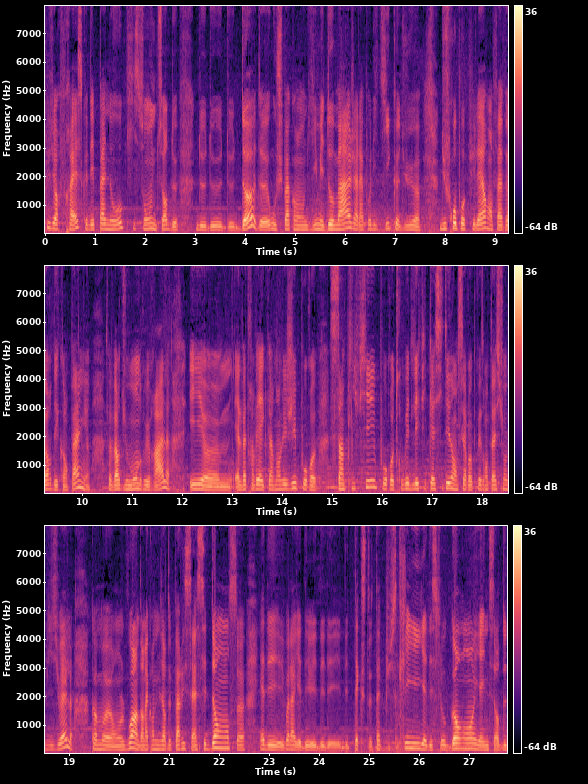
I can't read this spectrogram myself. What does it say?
plusieurs fresques, des panneaux qui sont une sorte de, de, d'ode, ou je sais pas comment on dit, mais d'hommage à la politique du, du Front populaire en faveur des campagnes, en faveur du monde rural. Et elle va travailler avec Fernand Léger pour simplifier, pour retrouver de l'efficacité dans ses représentations visuelles. Comme euh, on le voit hein, dans la Grande Misère de Paris, c'est assez dense. Il y a des, voilà, il y a des, des, des, textes tapuscrits, il y a des slogans, il y a une sorte de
